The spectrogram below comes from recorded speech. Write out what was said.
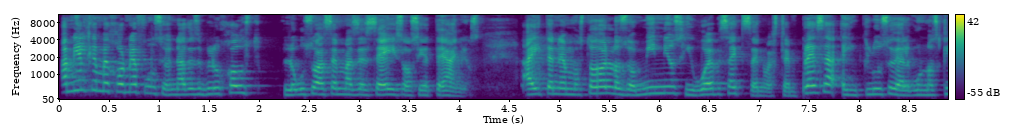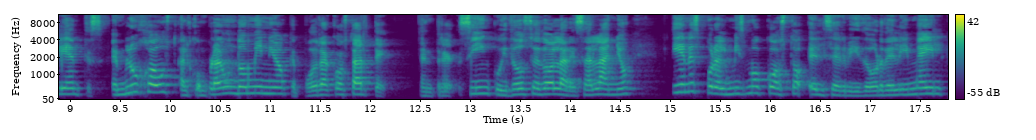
A mí el que mejor me ha funcionado es Bluehost. Lo uso hace más de 6 o 7 años. Ahí tenemos todos los dominios y websites de nuestra empresa e incluso de algunos clientes. En Bluehost, al comprar un dominio que podrá costarte entre 5 y 12 dólares al año, tienes por el mismo costo el servidor del email.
